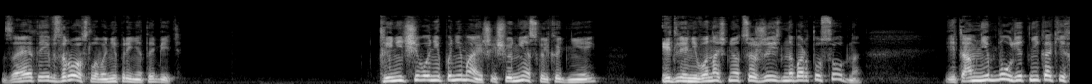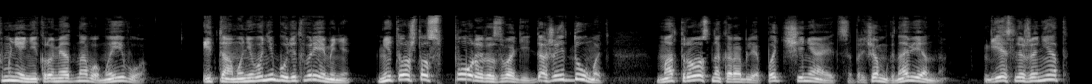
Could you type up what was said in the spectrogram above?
за это и взрослого не принято бить. Ты ничего не понимаешь, еще несколько дней, и для него начнется жизнь на борту судна — и там не будет никаких мнений, кроме одного, моего. И там у него не будет времени. Не то что споры разводить, даже и думать. Матрос на корабле подчиняется, причем мгновенно. Если же нет,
